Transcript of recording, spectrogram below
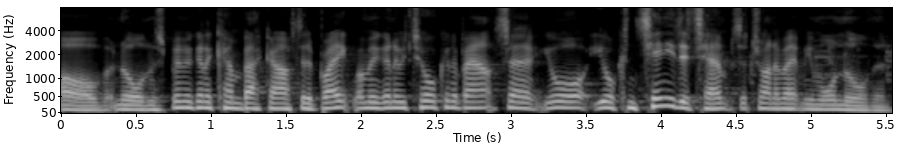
of Northern Spin. We're going to come back after the break when we're going to be talking about uh, your your continued attempts at trying to make me more northern.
